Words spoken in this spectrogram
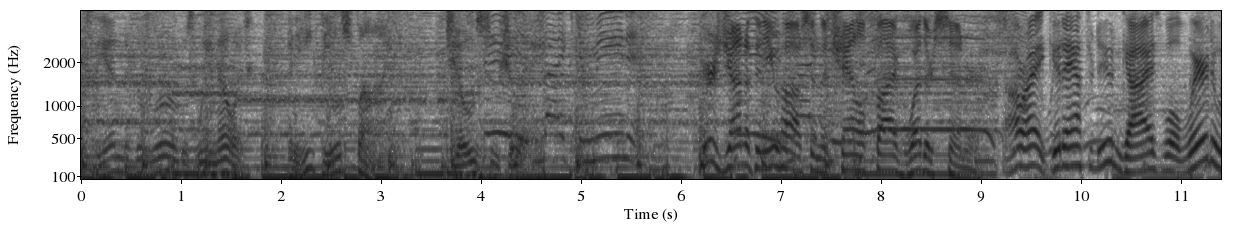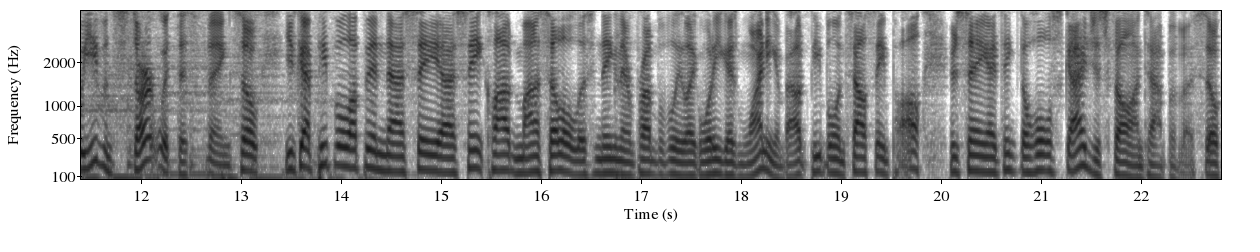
It's the end of the world as we know it, and he feels fine. Joe Soucheray. Here's Jonathan Yuhas in the Channel 5 Weather Center. All right, good afternoon, guys. Well, where do we even start with this thing? So, you've got people up in, uh, say, uh, St. Cloud and Monticello listening. They're probably like, what are you guys whining about? People in South St. Paul are saying, I think the whole sky just fell on top of us. So,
